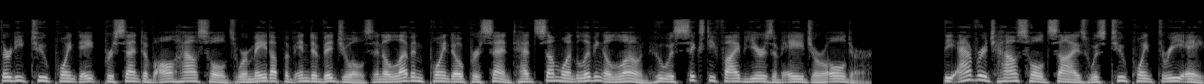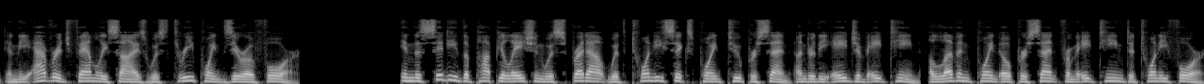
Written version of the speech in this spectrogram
32.8% of all households were made up of individuals and 11.0% had someone living alone who was 65 years of age or older. The average household size was 2.38 and the average family size was 3.04. In the city the population was spread out with 26.2% under the age of 18, 11.0% from 18 to 24,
